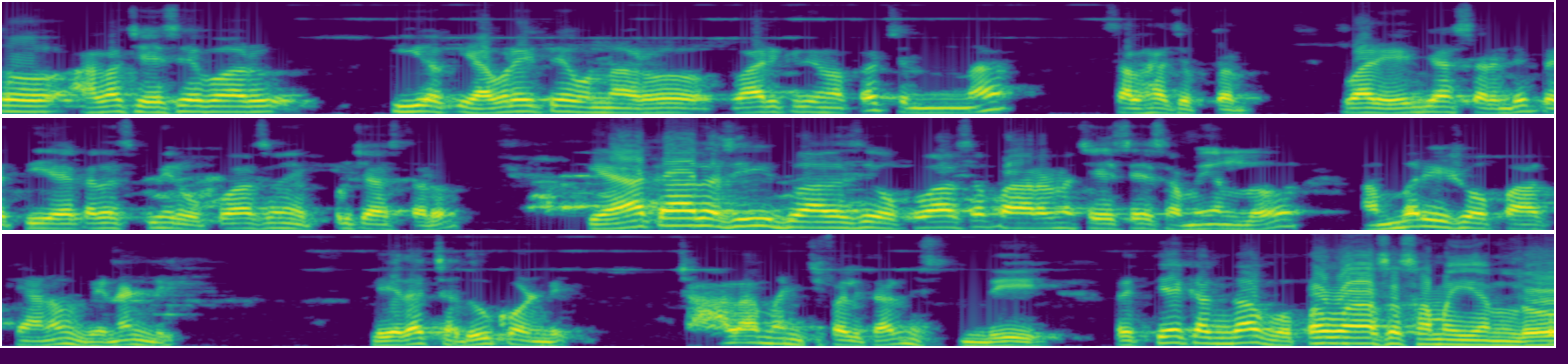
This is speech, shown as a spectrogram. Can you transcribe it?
సో అలా చేసేవారు ఈ ఎవరైతే ఉన్నారో వారికి నేను ఒక చిన్న సలహా చెప్తాను. వారు ఏం చేస్తారంటే ప్రతి ఏకాదశికి మీరు ఉపవాసం ఎప్పుడు చేస్తారో ఏకాదశి ద్వాదశి ఉపవాస పాలన చేసే సమయంలో అంబరీషోపాఖ్యానం వినండి లేదా చదువుకోండి. చాలా మంచి ఫలితాలను ఇస్తుంది. ప్రత్యేకంగా ఉపవాస సమయంలో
